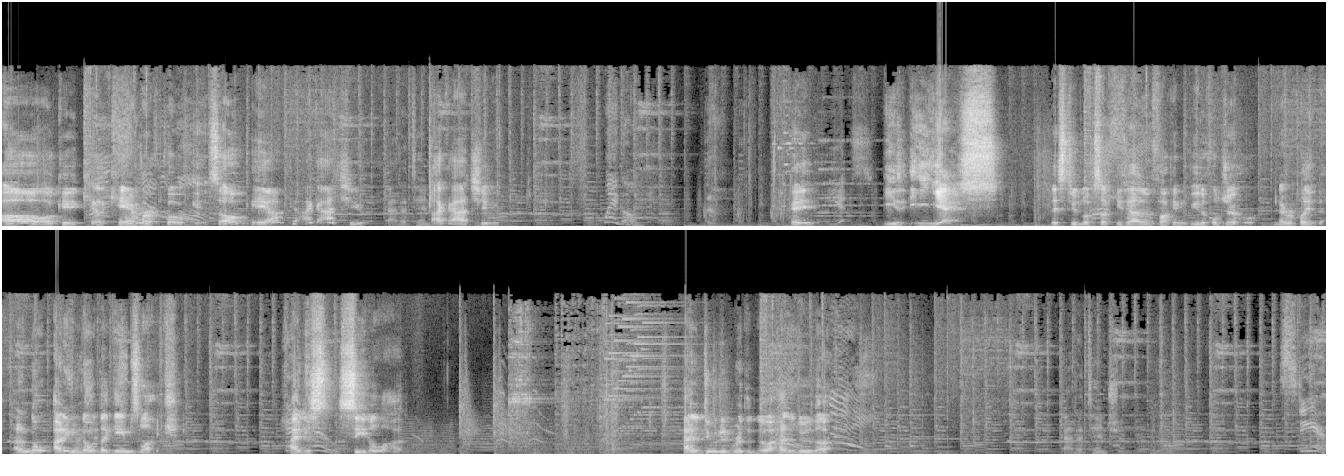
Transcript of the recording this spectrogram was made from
Oh, okay. ca- camera focus. Okay, okay. I got you. At attention. I got you. Wiggle. Okay. Yes. Easy. Yes. This dude looks like he's out of fucking Viewtiful Joe. Never played that. I don't know. I don't even know what that game's like. I just see it a lot. Had to do it in rhythm though. I had to do the. At attention. Steer.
